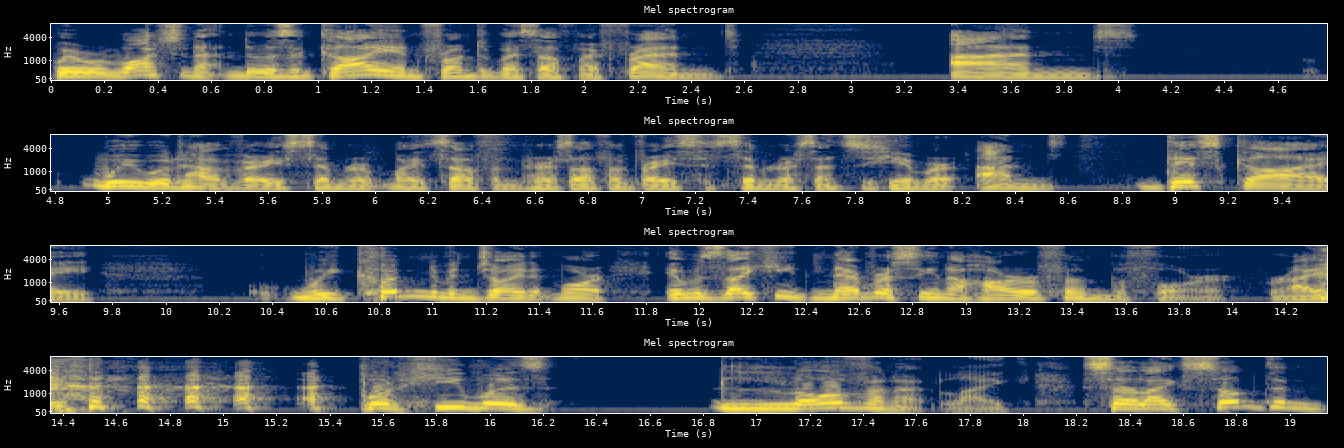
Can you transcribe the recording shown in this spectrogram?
we were watching it, and there was a guy in front of myself, my friend, and we would have very similar. Myself and herself a very similar sense of humor, and this guy we couldn't have enjoyed it more. It was like he'd never seen a horror film before, right? but he was loving it. Like so, like something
